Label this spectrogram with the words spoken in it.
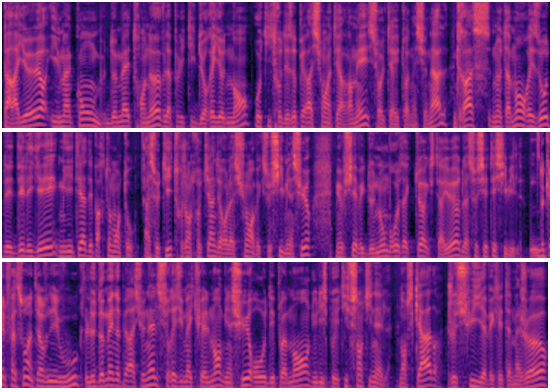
Par ailleurs, il m'incombe de mettre en œuvre la politique de rayonnement au titre des opérations interarmées sur le territoire national, grâce notamment au réseau des délégués militaires départementaux. À ce titre, j'entretiens des relations avec ceux-ci, bien sûr, mais aussi avec de nombreux acteurs extérieurs de la société civile. De quelle façon intervenez-vous? Le domaine opérationnel se résume actuellement, bien sûr, au déploiement du dispositif Sentinelle. Dans ce cadre, je suis avec l'état-major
